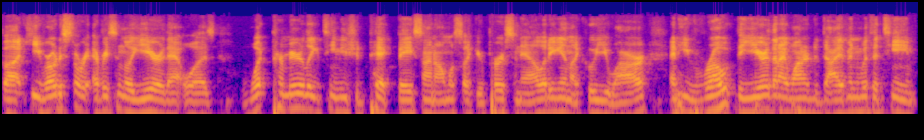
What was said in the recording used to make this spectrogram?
but he wrote a story every single year that was what Premier League team you should pick based on almost like your personality and like who you are. And he wrote the year that I wanted to dive in with a team,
